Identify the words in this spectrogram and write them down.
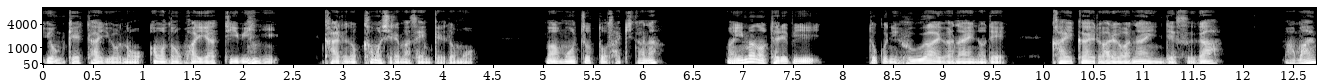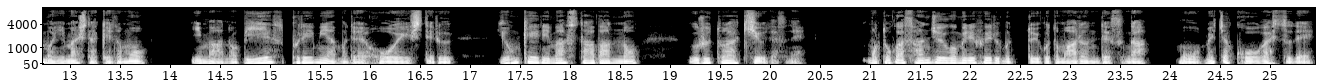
4K 対応の Amazon Fire TV に変えるのかもしれませんけれども、まあもうちょっと先かな。まあ今のテレビ、特に不具合はないので、買い替えるあれはないんですが、まあ前も言いましたけれども、今あの BS プレミアムで放映してる 4K リマスター版のウルトラ Q ですね。元が 35mm フィルムということもあるんですが、もうめちゃ高画質で、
